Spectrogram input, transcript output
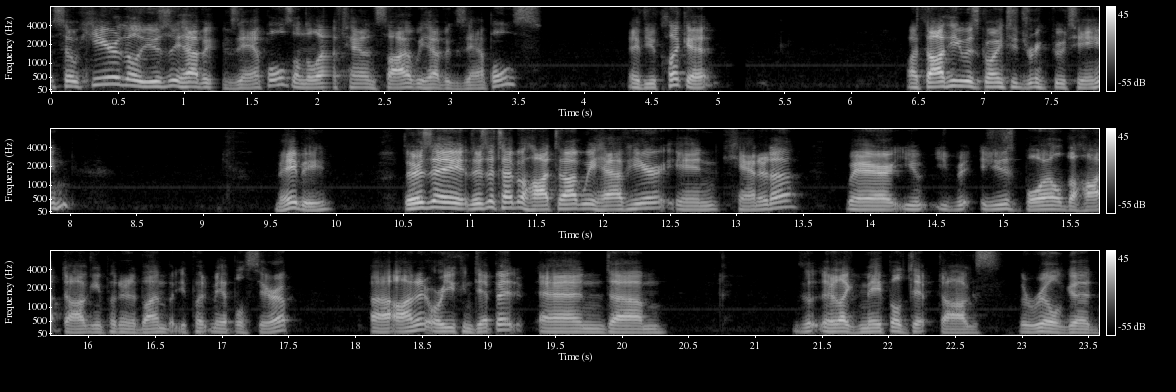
so here they'll usually have examples. On the left-hand side, we have examples. If you click it, I thought he was going to drink poutine. Maybe. There's a there's a type of hot dog we have here in Canada where you you, you just boil the hot dog and you put it in a bun, but you put maple syrup uh, on it, or you can dip it, and um, they're like maple dip dogs. They're real good.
